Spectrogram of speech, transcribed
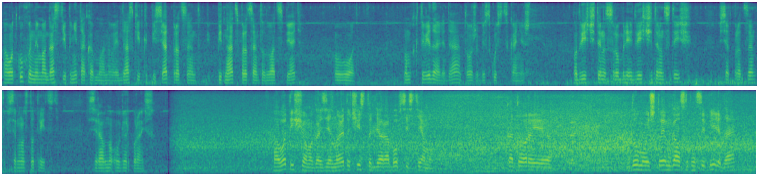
А вот кухонный магаз типа не так обманывает, да, скидка 50%, 15%, 25%, вот. Ну, мы как-то видали, да, тоже бескусица, конечно. Но 214 рублей, 214 тысяч, 50% все равно 130. Все равно оверпрайс. А вот еще магазин, но это чисто для рабов системы, которые думают, что им галстук нацепили, да,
